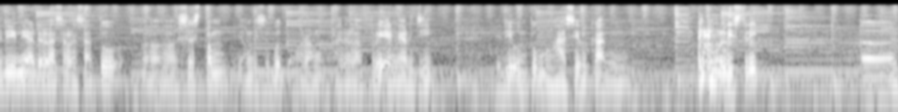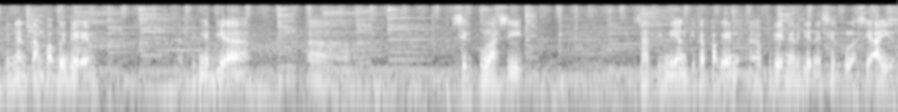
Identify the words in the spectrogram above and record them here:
Jadi ini adalah salah satu uh, sistem yang disebut orang adalah free energy. Jadi untuk menghasilkan listrik uh, dengan tanpa BBM. Artinya dia uh, sirkulasi saat ini yang kita pakai uh, free energy adalah sirkulasi air.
